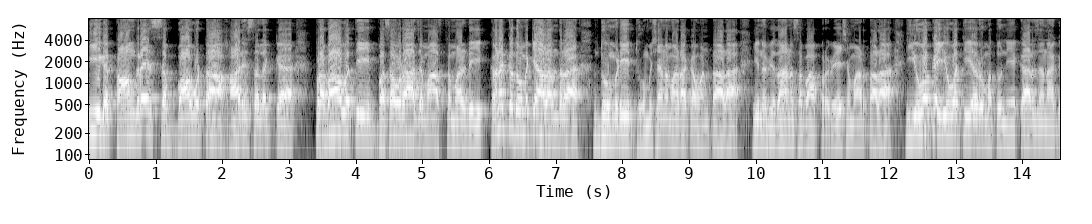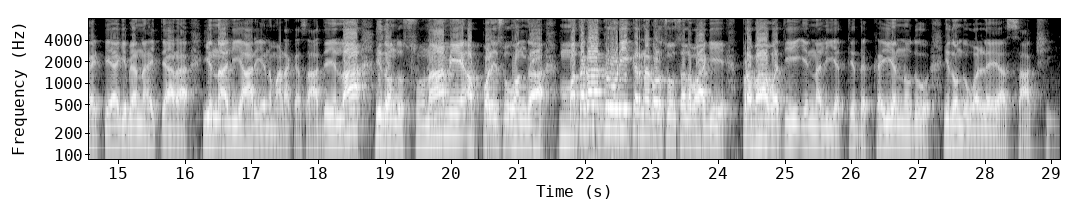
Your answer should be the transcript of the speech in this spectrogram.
ಈಗ ಕಾಂಗ್ರೆಸ್ ಬಾವುಟ ಹಾರಿಸಲಕ್ಕೆ ಪ್ರಭಾವತಿ ಬಸವರಾಜ ಮಾಸ್ತ ಮಾಡಿ ಕನಕ ಧೂಮಕ್ಯಾಳ ಅಂದ್ರೆ ಧುಮಡಿ ಧುಮಶನ ಮಾಡಾಕ ಹೊಂಟಾಳ. ಇನ್ನು ವಿಧಾನಸಭಾ ಪ್ರವೇಶ ಮಾಡ್ತಾಳ. ಯುವಕ, ಯುವತಿಯರು ಮತ್ತು ನೇಕಾರ ಜನ ಗಟ್ಟಿಯಾಗಿ ಬೆನ್ನು ಹತ್ಯಾರ. ಇನ್ನು ಅಲ್ಲಿ ಯಾರು ಏನು ಮಾಡೋಕ್ಕೆ ಸಾಧ್ಯ ಇಲ್ಲ. ಇದೊಂದು ಸುನಾಮಿ ಅಪ್ಪಳಿಸುವಂಗ. ಮತಗಳ ಕ್ರೋಢೀಕರಣಗೊಳಿಸುವ ಸಲುವಾಗಿ ಪ್ರಭಾವತಿ ಇನ್ನಲ್ಲಿ ಎತ್ತಿದ್ದ ಕೈ ಅನ್ನೋದು ಇದೊಂದು ಒಳ್ಳೆಯ ಸಾಕ್ಷಿ.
